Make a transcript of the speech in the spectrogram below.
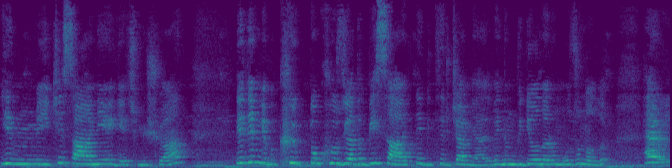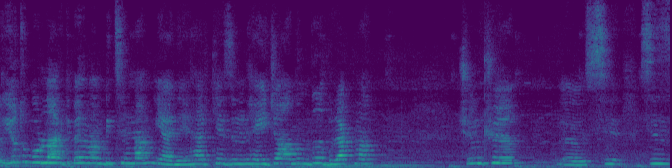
22 saniye geçmiş şu an. Dediğim gibi 49 ya da 1 saatte bitireceğim yani. Benim videolarım uzun olur. Her YouTuber'lar gibi hemen bitirmem yani. Herkesin heyecanında bırakmam. Çünkü e, si- siz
